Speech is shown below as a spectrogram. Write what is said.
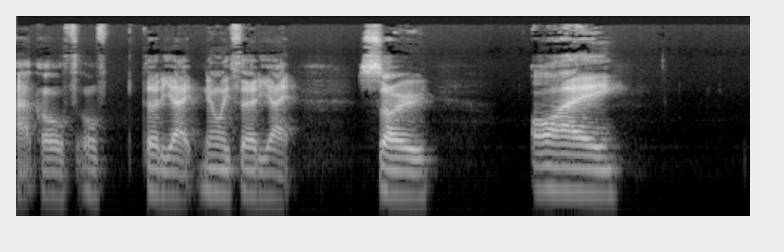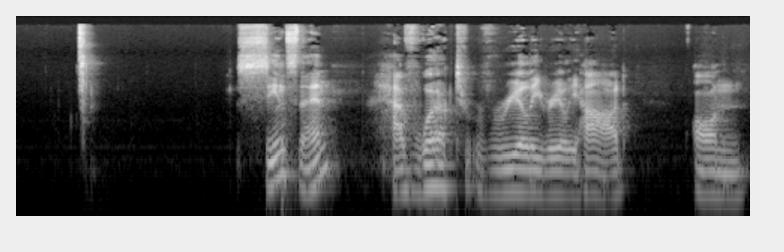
at of, of 38, nearly 38. So I since then have worked really, really hard on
